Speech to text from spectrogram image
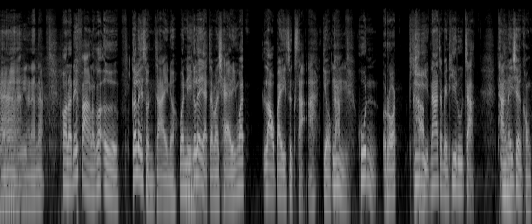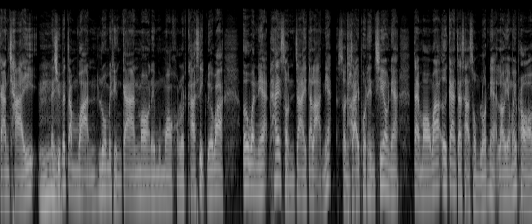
อ่าอะไรอย่างงี้ดังนั้นอะพอเราได้ฟังเราก็เออ ก็เลยสนใจเนอะวันนี้ก็เลยอยากจะมาแชร์ลิงก์ว่าเราไปศึกษาเกี่ยวกับอืมหุ้นรถครัที่บน่าจะเป็นที่รู้จัก ทั้งในเชิงของการใช้อืมในชีวิตประจำวัน รวมไปถึงการมองในมุมมองของรถคลาสสิกด้วยว่า เออวันเนี้ยถ้าสนใจตลาดเนี้ยสนใจ potential เนี้ยแต่มองว่าเออการจะสะสมรถเนี่ยเรายังไม่พร้อม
